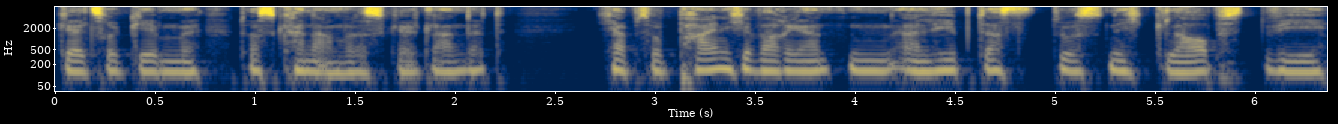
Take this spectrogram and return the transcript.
Geld zurückgeben will. Du hast keine Ahnung, wo das Geld landet. Ich habe so peinliche Varianten erlebt, dass du es nicht glaubst, wie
